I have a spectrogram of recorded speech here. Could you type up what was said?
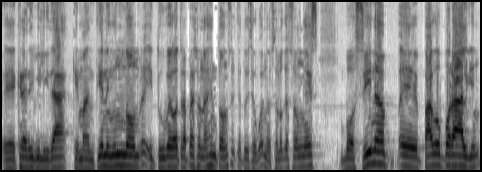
eh, credibilidad, que mantienen un nombre y tú ves otra personaje entonces que tú dices, bueno, eso lo que son es bocina eh, pago por alguien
